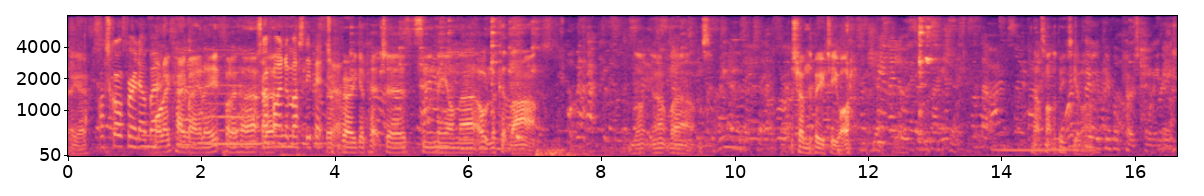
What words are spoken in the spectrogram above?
There you go. I'll scroll through a little bit. Molly K Bailey. Follow her. Shall I find a musty picture? very good pictures. Some me on there. Oh, look at that. At that. Let's show them the booty one. That's not the booty one. People post corny things.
